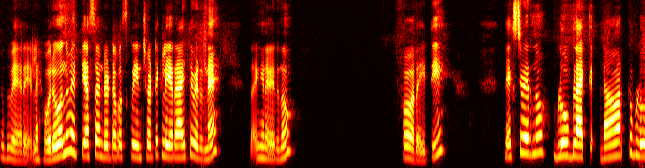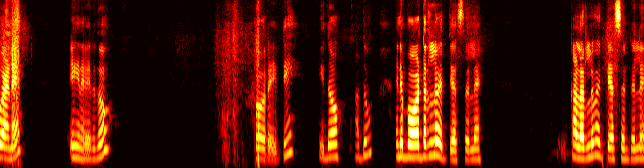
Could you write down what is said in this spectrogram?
ഇത് വേറെ അല്ലേ ഓരോന്നും വ്യത്യാസം ഉണ്ട് കേട്ടോ. അപ്പോൾ സ്ക്രീൻഷോട്ട് ക്ലിയർ ആയിട്ട് വിടണേ. ഇങ്ങനെ വരുന്നു. ഫോർ എയ്റ്റി നെക്സ്റ്റ് വരുന്നു. ബ്ലൂ ബ്ലാക്ക് ഡാർക്ക് ബ്ലൂ ആണേ. ഇങ്ങനെ വരുന്നു. ഫോർ എയ്റ്റി ഇതോ അതും അതിന്റെ ബോർഡറിൽ വ്യത്യാസം അല്ലേ കളറിലും വ്യത്യാസമുണ്ട് അല്ലേ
